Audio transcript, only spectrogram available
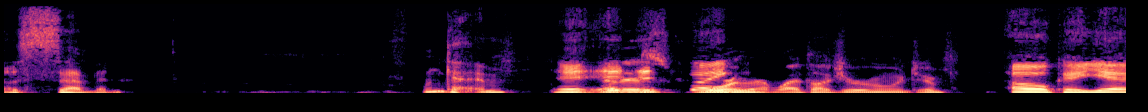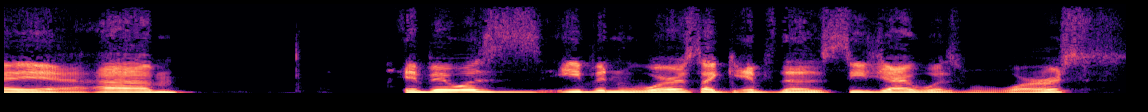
a 7. Okay. It, that it- is like more than what I thought you were going to. Oh, okay, yeah, yeah. Um, if it was even worse, like if the CGI was worse,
